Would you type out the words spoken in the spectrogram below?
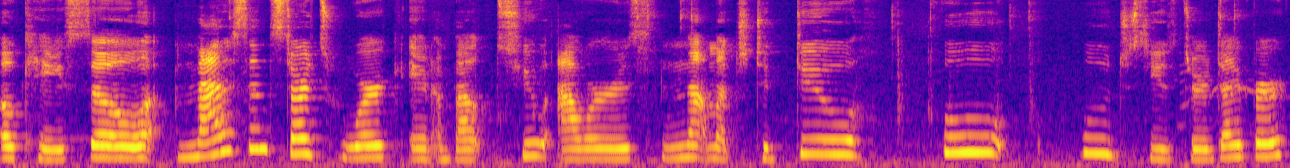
Okay, so Madison starts work in about two hours. Not much to do. Who, who just used her diaper?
